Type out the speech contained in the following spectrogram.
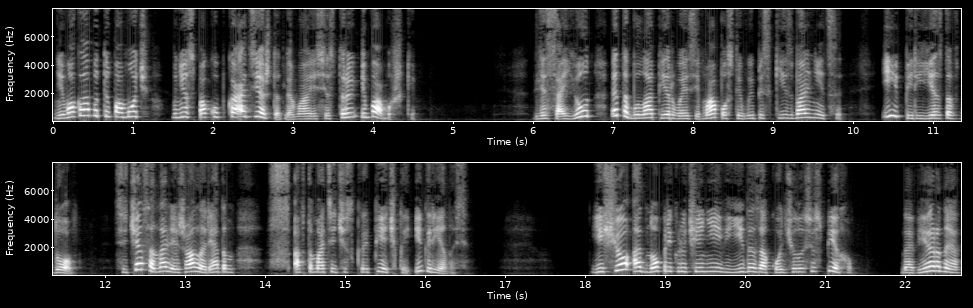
не могла бы ты помочь мне с покупкой одежды для моей сестры и бабушки? Для Саюн это была первая зима после выписки из больницы и переезда в дом. Сейчас она лежала рядом с автоматической печкой и грелась. Еще одно приключение Виида закончилось успехом. Наверное,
